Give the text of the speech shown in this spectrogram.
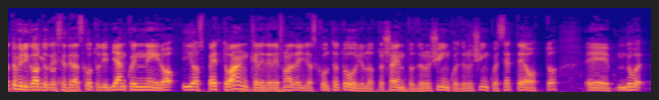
Intanto vi ricordo che siete all'ascolto di Bianco e Nero, io aspetto anche le telefonate degli ascoltatori all'800 05 05 78 eh, dove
